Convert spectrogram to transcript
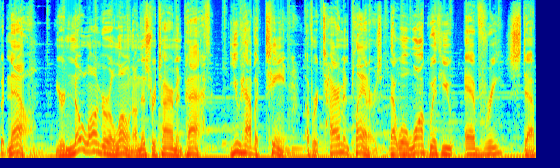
But now, you're no longer alone on this retirement path. You have a team of retirement planners that will walk with you every step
